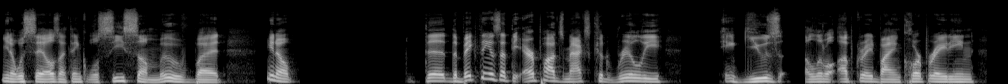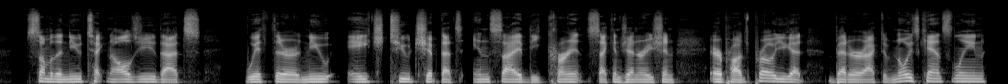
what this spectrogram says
You know, with sales, I think we'll see some move, but you know, the the big thing is that the AirPods Max could really use a little upgrade by incorporating some of the new technology that's with their new H2 chip that's inside the current second generation AirPods Pro. You get better active noise canceling,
